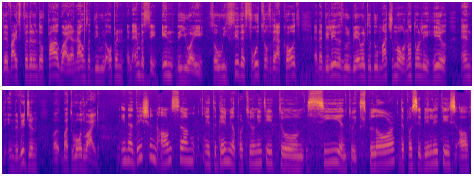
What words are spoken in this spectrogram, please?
The Vice President of Paraguay announced that they will open an embassy in the UAE. So we see the fruits of the accords, and I believe that we'll be able to do much more, not only here and in the region, but, but worldwide. In addition, also, it gave me opportunity to see and to explore the possibilities of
